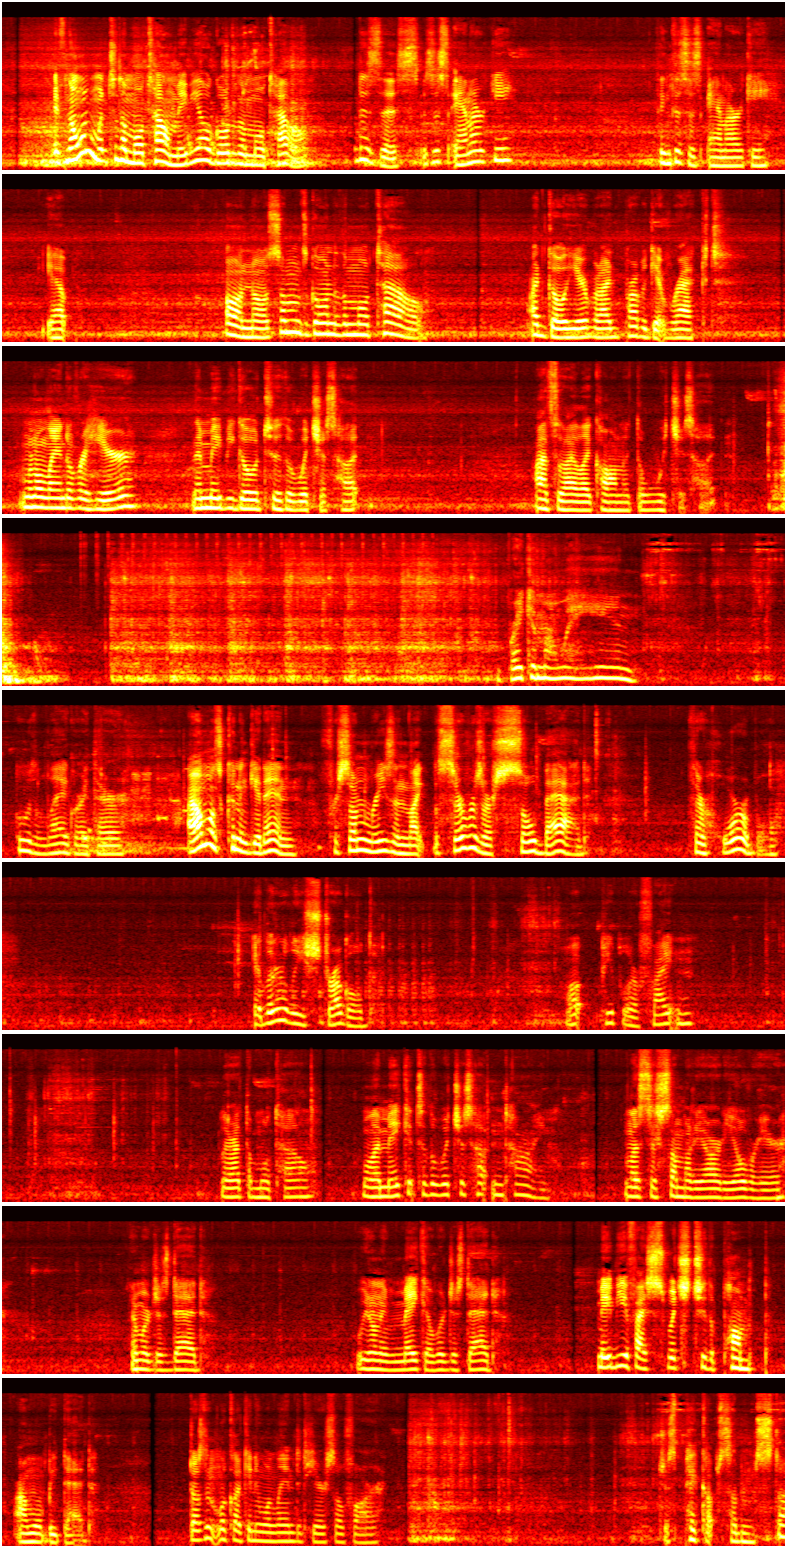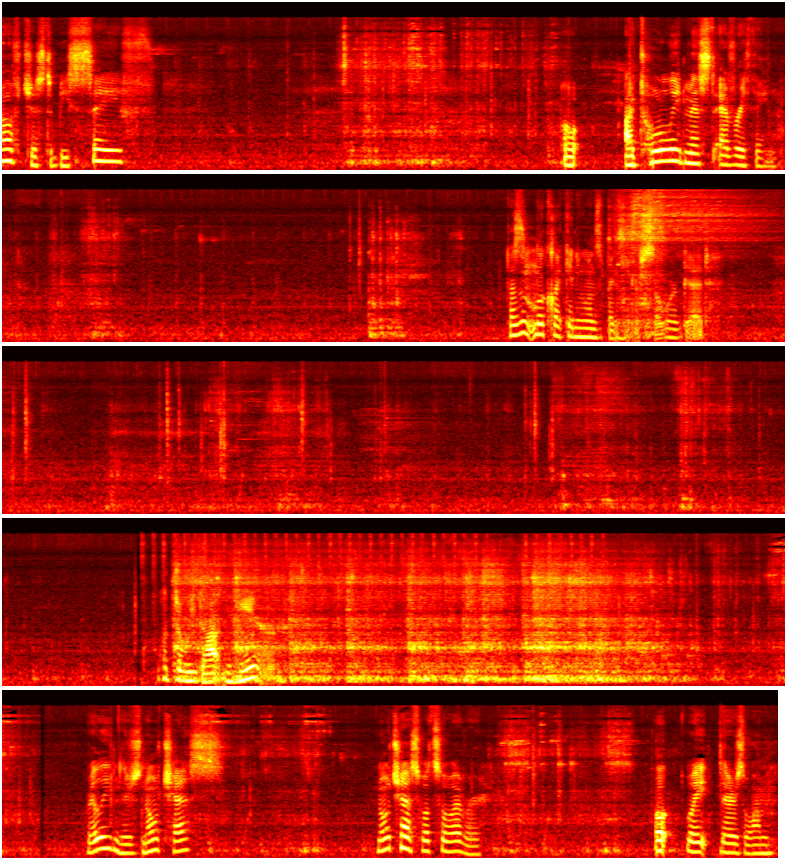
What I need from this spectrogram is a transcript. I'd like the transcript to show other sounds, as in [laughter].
If no one went to the motel, maybe I'll go to the motel. What is this? Is this anarchy? I think this is anarchy. Yep. Oh no, someone's going to the motel. I'd go here, but I'd probably get wrecked. I'm gonna land over here, then maybe go to the witch's hut. That's what I like calling it, the witch's hut. Breaking my way in. Ooh, the leg right there. I almost couldn't get in. For some reason, like, the servers are so bad. They're horrible. It literally struggled. Oh, people are fighting. They're at the motel. Will I make it to the witch's hut in time? Unless there's somebody already over here. Then we're just dead. We don't even make it, we're just dead. Maybe if I switch to the pump, I won't be dead. Doesn't look like anyone landed here so far. Just pick up some stuff just to be safe. Oh, I totally missed everything. Doesn't look like anyone's been here, so we're good. Do we got in here? Really? There's no chests? No chest whatsoever. Oh, wait, there's one.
